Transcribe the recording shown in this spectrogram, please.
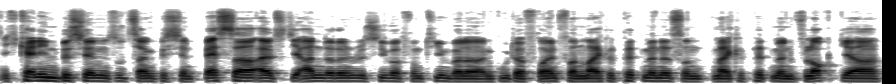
ich kenne ihn ein bisschen, sozusagen ein bisschen besser als die anderen Receiver vom Team, weil er ein guter Freund von Michael Pittman ist und Michael Pittman vloggt ja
